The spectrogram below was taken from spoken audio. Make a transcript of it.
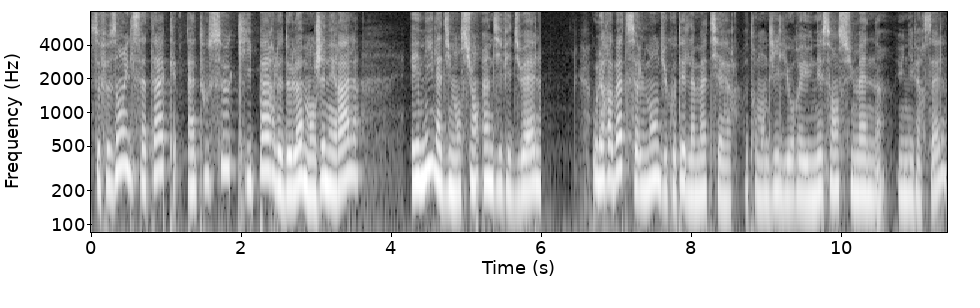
Ce faisant, il s'attaque à tous ceux qui parlent de l'homme en général et nient la dimension individuelle ou la rabattent seulement du côté de la matière. Autrement dit, il y aurait une essence humaine universelle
